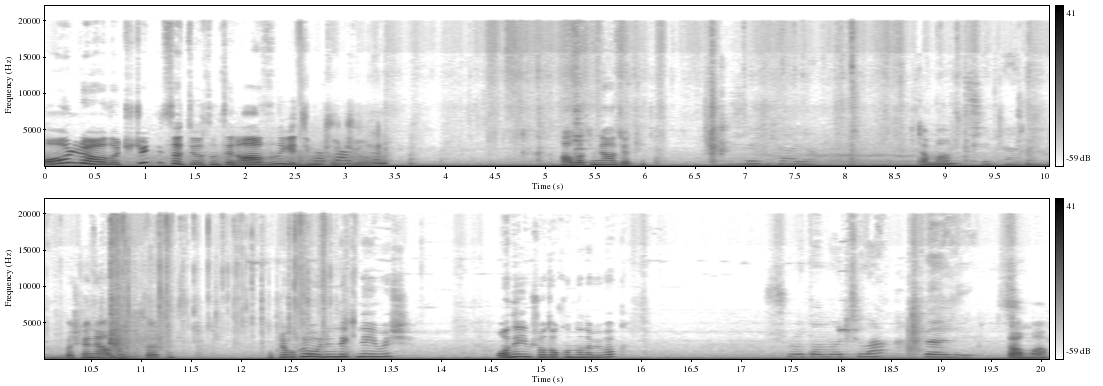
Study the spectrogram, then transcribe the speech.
Allah Allah çiçek mi satıyorsun sen? Ağzını yediğim çocuğu. Al bakayım ne alacaksın? Şeker. Tamam. Şeker. Başka ne almak istersin? Bukre o önündeki neymiş? O neymiş o dokunduğuna bir bak. Şuradan açılan böyle. Tamam.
